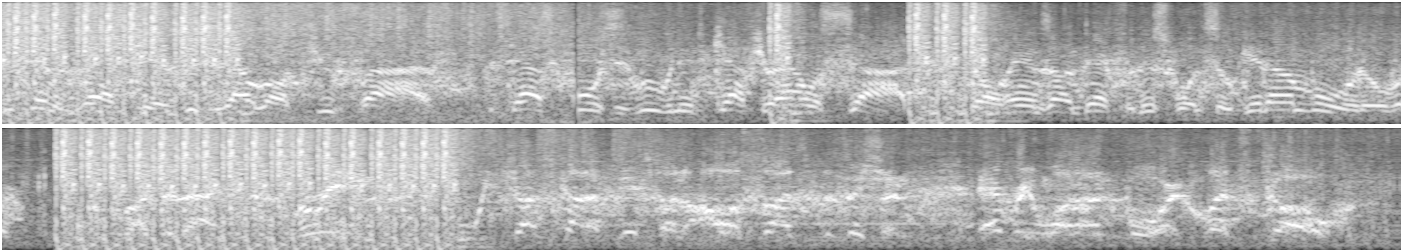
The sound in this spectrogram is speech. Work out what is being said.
Lieutenant Vasquez, this is Outlaw 2-5. The task force is moving in to capture Al-Asad. It's all hands on deck for this one, so get on board, over. Roger that. Marines, we just got a fix on Al-Asad's position. Everyone on board, let's go!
